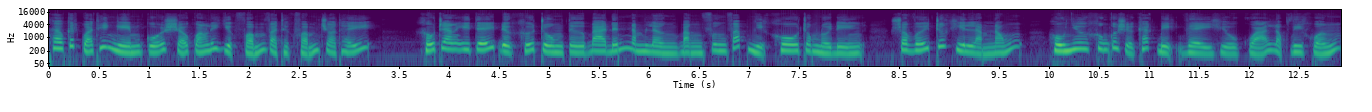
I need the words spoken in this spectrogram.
Theo kết quả thí nghiệm của Sở Quản lý Dược phẩm và Thực phẩm cho thấy, khẩu trang y tế được khử trùng từ 3 đến 5 lần bằng phương pháp nhiệt khô trong nội điện so với trước khi làm nóng, hầu như không có sự khác biệt về hiệu quả lọc vi khuẩn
